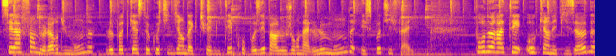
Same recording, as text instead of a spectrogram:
C'est la fin de l'heure du monde, le podcast quotidien d'actualité proposé par le journal Le Monde et Spotify. Pour ne rater aucun épisode,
